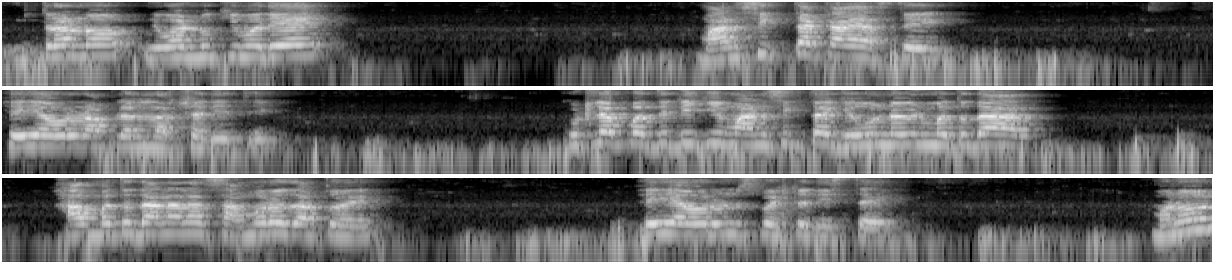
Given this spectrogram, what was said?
मित्रांनो निवडणुकीमध्ये मानसिकता काय असते? हे यावरून आपल्याला लक्षात येते. कुठल्या पद्धतीची मानसिकता घेऊन नवीन मतदार हा मतदानाला सामोरं जातोय हे यावरून स्पष्ट दिसतंय. म्हणून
